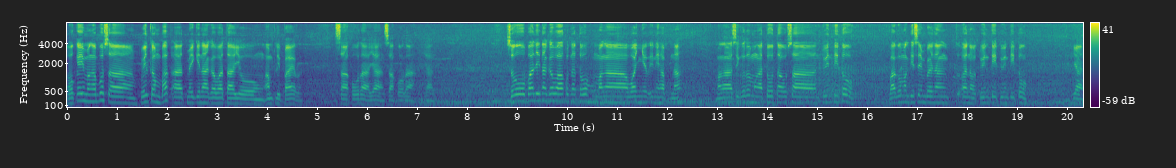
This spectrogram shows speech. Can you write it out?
Okay mga boss, ah, welcome back at may ginagawa tayong amplifier Sakura, yan, Sakura, yan. So, bali nagawa ko na to, mga 1 year and a half na. Mga siguro mga 2022 bago mag-December ng ano 2022. Yan.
